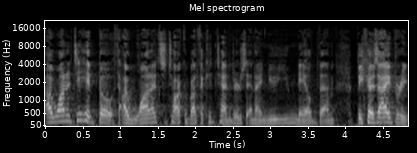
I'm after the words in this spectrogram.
I wanted to hit both. I wanted to talk about the contenders, and I knew you nailed them because I agree.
